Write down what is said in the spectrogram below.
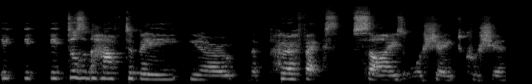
it, it, it doesn't have to be, you know, the perfect size or shaped cushion.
